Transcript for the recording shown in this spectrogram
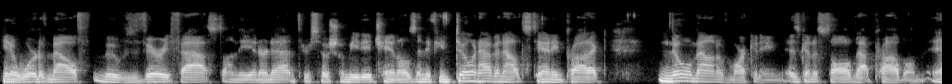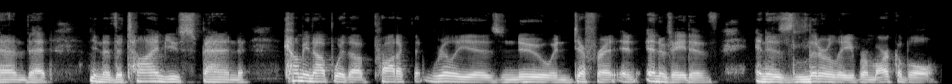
you know, word of mouth moves very fast on the internet through social media channels. And if you don't have an outstanding product, no amount of marketing is going to solve that problem. And that, you know, the time you spend coming up with a product that really is new and different and innovative and is literally remarkable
